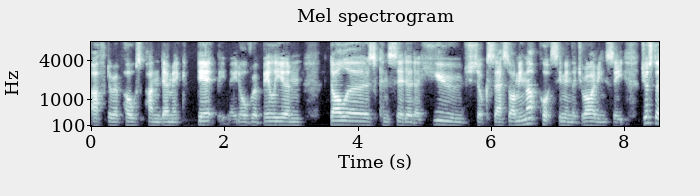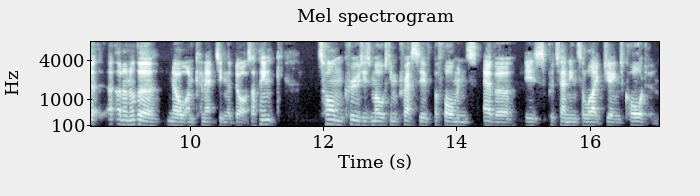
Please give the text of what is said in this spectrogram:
after a post-pandemic dip. It made over a billion dollars, considered a huge success. So, I mean, that puts him in the driving seat. Just a, on another note on connecting the dots, I think Tom Cruise's most impressive performance ever is pretending to like James Corden.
